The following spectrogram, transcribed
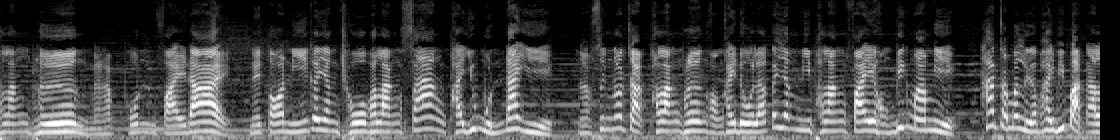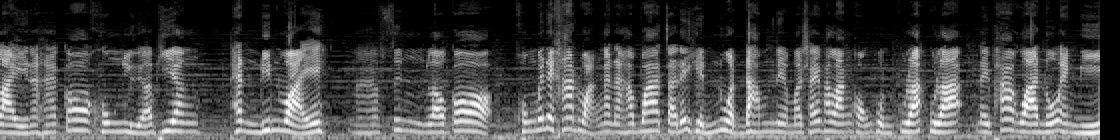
พลังเพลิงนะครับพ่นไฟได้ ในตอนนี้ก็ยังโชว์พลังสร้างพายุหมุนได้อีกนะครับซึ่งนอกจากพลังเพลิงของไคโดแล้วก็ยังมีพลังไฟของบิ๊กมัมอีก ถ้าจะมาเหลือภัยพิบัติอะไรนะฮะก็คงเหลือเพียงแผ่นดินไหวนะครับซึ่งเราก็คงไม่ได้คาดหวังนะครับว่าจะได้เห็นหนวดดำเนี่ยมาใช้พลังของผลกุระกุระในภาควาโนะแห่งนี้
